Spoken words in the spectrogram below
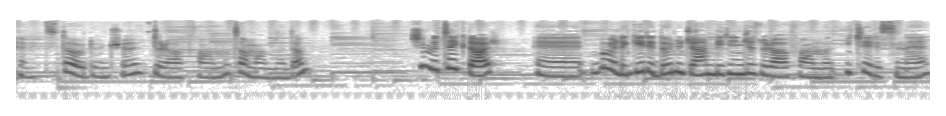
Evet dördüncü zürafamı tamamladım. Şimdi tekrar ee, böyle geri döneceğim birinci zürafamın içerisine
